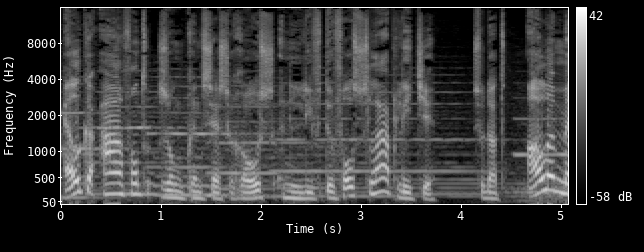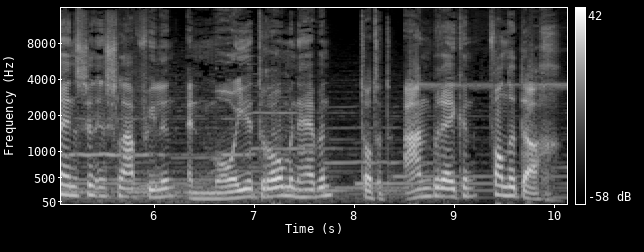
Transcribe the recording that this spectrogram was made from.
Elke avond zong prinses Roos een liefdevol slaapliedje, zodat alle mensen in slaap vielen en mooie dromen hebben tot het aanbreken van de dag.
